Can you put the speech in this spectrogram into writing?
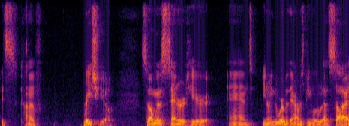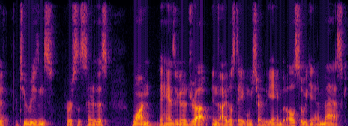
its kind of ratio. So I'm going to center it here, and you don't need to worry about the arms being a little bit outside for two reasons. First, let's center this. One, the hands are going to drop in the idle state when we start the game, but also we can add a mask.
